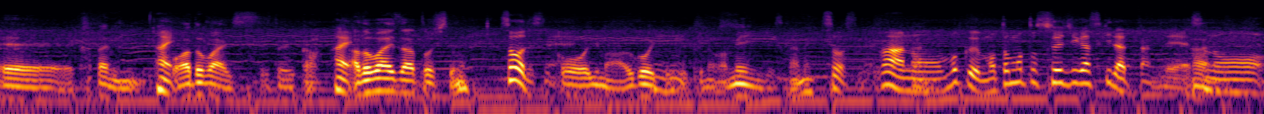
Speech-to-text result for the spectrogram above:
えー方にはい。こうアドバイスというか、はい。アドバイザーとしてねそうですね。こう今動いているっていうのがメインですかね、そうですね、まああの僕、もともと数字が好きだったんで、い。その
